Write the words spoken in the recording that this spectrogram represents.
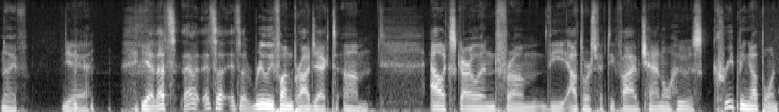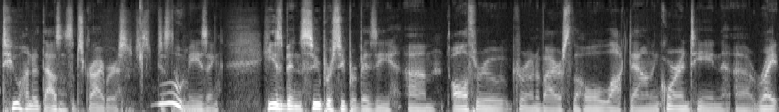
knife. yeah, yeah. That's that, it's a it's a really fun project. Um, Alex Garland from the Outdoors 55 channel, who is creeping up on 200,000 subscribers, which is just amazing. He's been super, super busy um, all through coronavirus, the whole lockdown and quarantine. Uh, right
